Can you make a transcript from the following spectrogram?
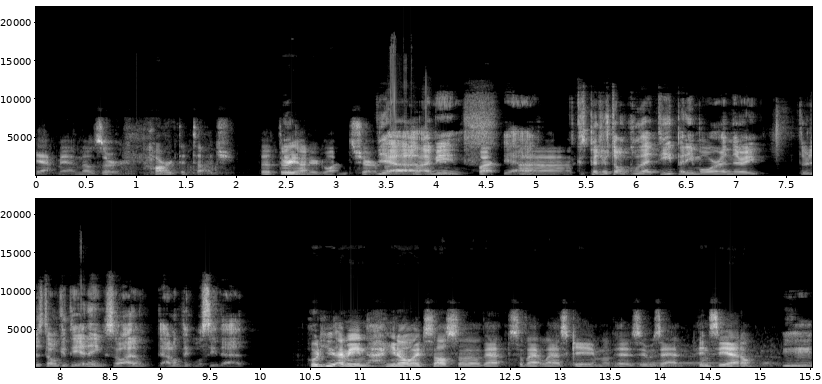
Yeah, man, those are hard to touch. The 300 one, sure. Yeah, but I mean, but yeah. uh, Because pitchers don't go that deep anymore, and they they just don't get the inning. So I don't I don't think we'll see that. who do you? I mean, you know, it's also that. So that last game of his, it was at in Seattle, hmm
